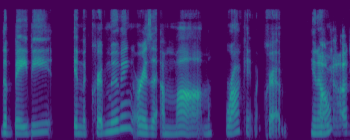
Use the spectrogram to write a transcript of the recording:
the baby in the crib moving or is it a mom rocking the crib you oh know Oh God.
